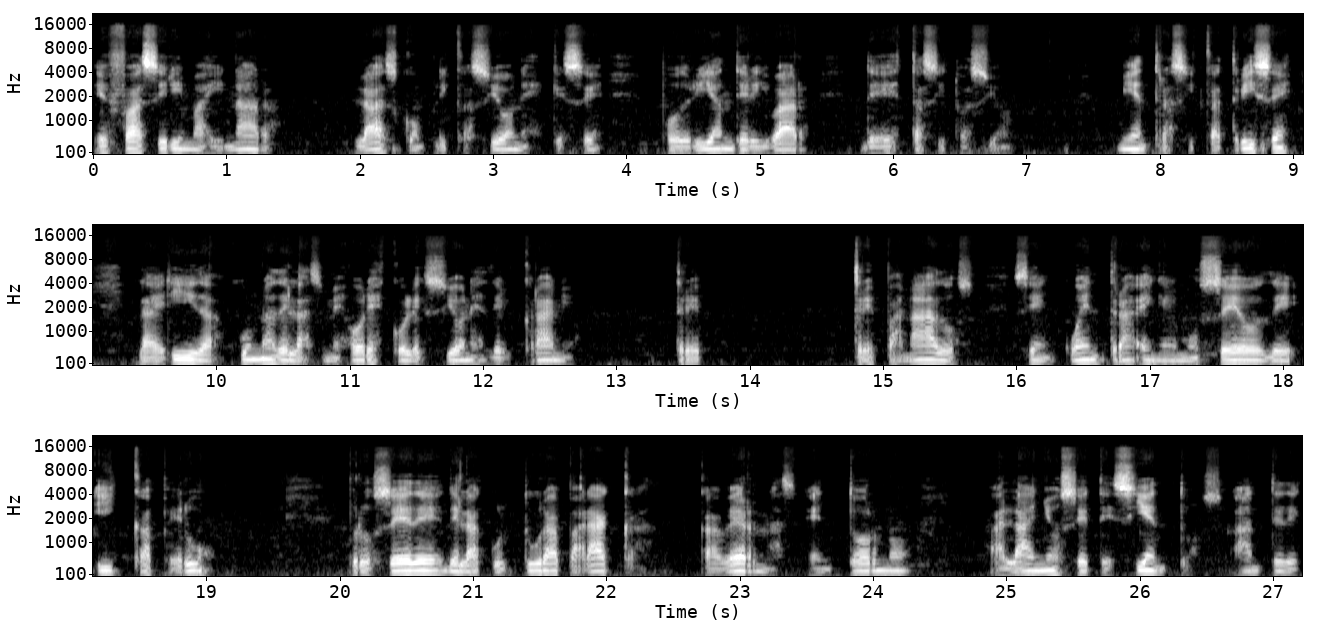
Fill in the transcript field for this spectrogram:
Es fácil imaginar las complicaciones que se podrían derivar de esta situación. Mientras cicatrice la herida, una de las mejores colecciones del cráneo trepanados se encuentra en el Museo de Ica, Perú. Procede de la cultura paraca, cavernas en torno al año 700 a.C.,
